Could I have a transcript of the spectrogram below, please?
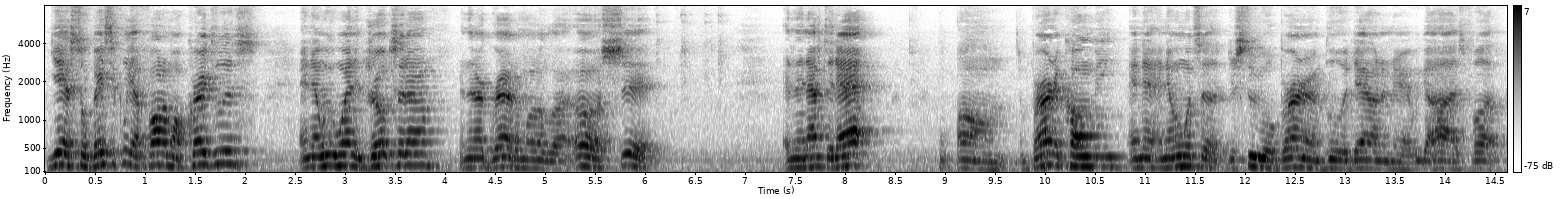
Yeah, so basically I found him on Craigslist and then we went and drove to them and then I grabbed him and I was like, oh shit. And then after that, um, Burner called me and then and then we went to the studio Burner and blew it down in there. We got high as fuck.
